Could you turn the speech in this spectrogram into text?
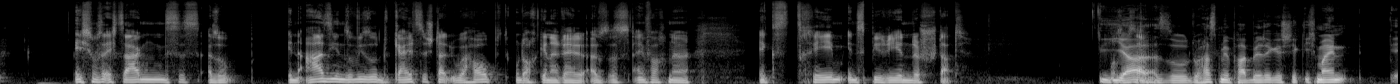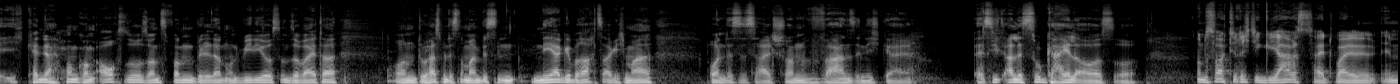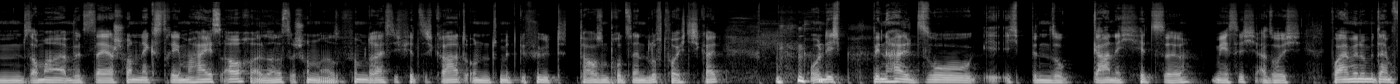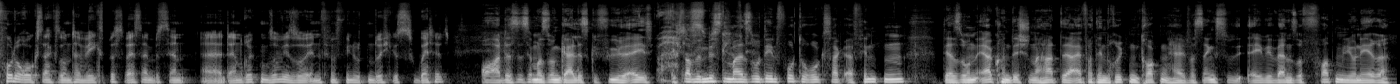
ich muss echt sagen, das ist also in Asien sowieso die geilste Stadt überhaupt und auch generell. Also es ist einfach eine extrem inspirierende Stadt. Ja, also du hast mir ein paar Bilder geschickt. Ich meine, ich kenne ja Hongkong auch so, sonst von Bildern und Videos und so weiter. Und du hast mir das nochmal ein bisschen näher gebracht, sag ich mal. Und es ist halt schon wahnsinnig geil. Es sieht alles so geil aus. So. Und es war auch die richtige Jahreszeit, weil im Sommer wird es da ja schon extrem heiß auch. Also das ist schon also 35, 40 Grad und mit gefühlt 1000 Prozent Luftfeuchtigkeit. und ich bin halt so, ich bin so gar nicht hitzemäßig. Also ich, vor allem wenn du mit deinem Fotorucksack so unterwegs bist, weißt du, bist ja äh, dein Rücken sowieso in fünf Minuten durchgesweatet. Oh, das ist immer so ein geiles Gefühl. Ey, ich, ich glaube, wir müssen mal so den Fotorucksack erfinden, der so einen Air-Conditioner hat, der einfach den Rücken trocken hält. Was denkst du? Ey, wir werden sofort Millionäre.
